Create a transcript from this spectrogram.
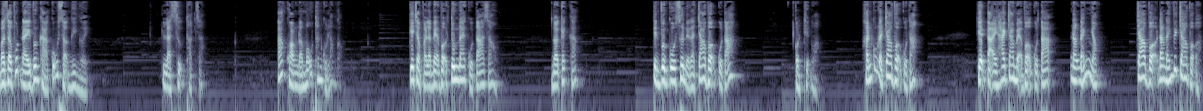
Mà giờ phút này Vương Khả cũng sợ nghi người. Là sự thật sao? Ác Hoàng là mẫu thân của Long Ngọc. Kia chẳng phải là mẹ vợ tương lai của ta sao? Nói cách khác, Tiền vương cô Sơn này là cha vợ của ta. Còn thiện hoàng. Hắn cũng là cha vợ của ta. Hiện tại hai cha mẹ vợ của ta Đang đánh nhau. Cha vợ đang đánh với cha vợ.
